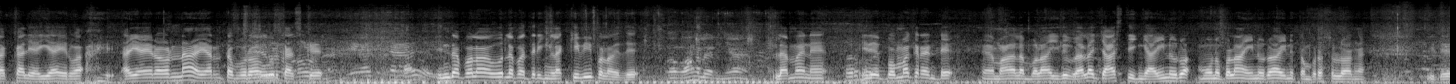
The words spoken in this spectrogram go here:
தக்காளி ஐயாயிரரூவா ஐயாயிரரூவான்னா இரநூத்தம்பது ரூபா ஊர் காசுக்கு. இந்த பழம் ஊரில் பார்த்துருக்கீங்களா கிவி பழம் இது. லெமனு. இது பொம்மக்கிரண்ட்டு மாதுளம்பழம் இது விலை ஜாஸ்தி. இங்கே ஐநூறுரூவா மூணு பழம் ஐநூறுரூவா ஐநூற்றம்பது ரூபா சொல்லுவாங்க. இது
